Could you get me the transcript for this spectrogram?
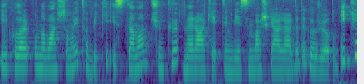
İlk olarak buna başlamayı tabii ki istemem. Çünkü merak ettiğim bir isim başka yerlerde de görüyordum. İki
